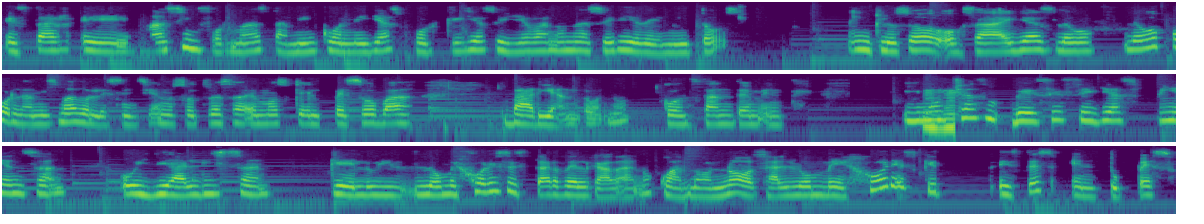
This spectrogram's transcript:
Estar eh, más informadas también con ellas porque ellas se llevan una serie de mitos. Incluso, o sea, ellas luego, luego por la misma adolescencia nosotros sabemos que el peso va variando, ¿no? Constantemente. Y muchas veces ellas piensan o idealizan que lo, lo mejor es estar delgada, ¿no? Cuando no, o sea, lo mejor es que estés en tu peso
